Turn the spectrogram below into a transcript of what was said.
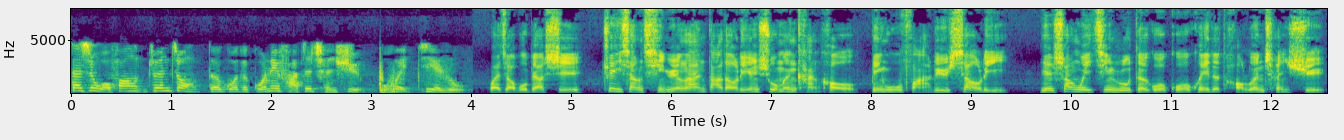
但是我方尊重德国的国内法制程序，不会介入。”外交部表示，这一项请愿案达到连署门槛后，并无法律效力，也尚未进入德国国会的讨论程序。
